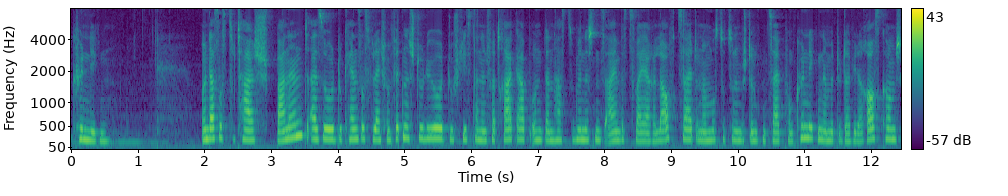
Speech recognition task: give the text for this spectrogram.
kündigen. Und das ist total spannend. Also du kennst es vielleicht vom Fitnessstudio, du schließt dann den Vertrag ab und dann hast du mindestens ein bis zwei Jahre Laufzeit und dann musst du zu einem bestimmten Zeitpunkt kündigen, damit du da wieder rauskommst.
